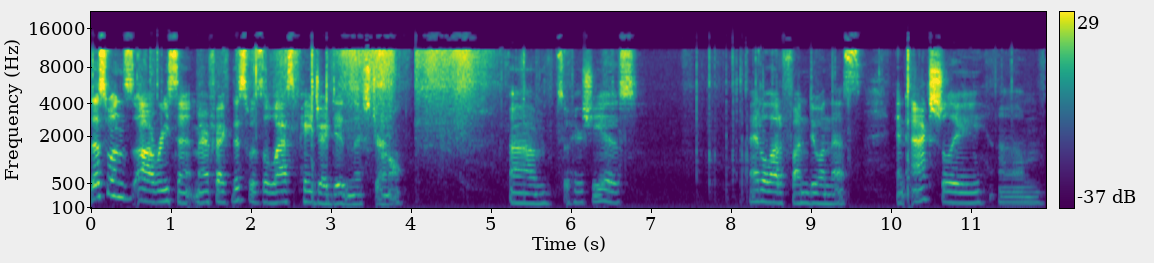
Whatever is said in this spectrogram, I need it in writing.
This one's uh, recent. Matter of fact, this was the last page I did in this journal. Um, so here she is. I had a lot of fun doing this. And actually, um,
